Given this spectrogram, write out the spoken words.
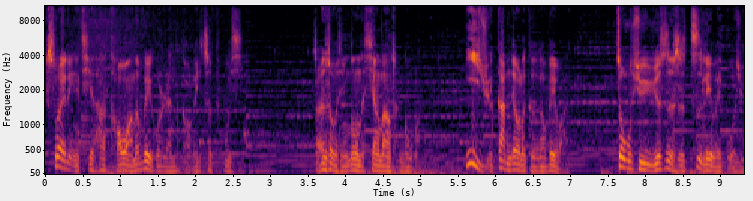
率领其他逃亡的魏国人搞了一次突袭，斩首行动呢相当成功了，一举干掉了哥哥魏完。周须于是是自立为国君。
